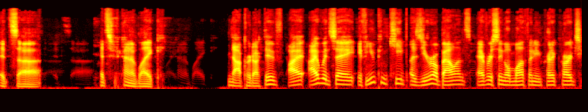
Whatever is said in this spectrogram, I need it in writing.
it's uh it's kind of like not productive. I, I would say if you can keep a zero balance every single month on your credit cards,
